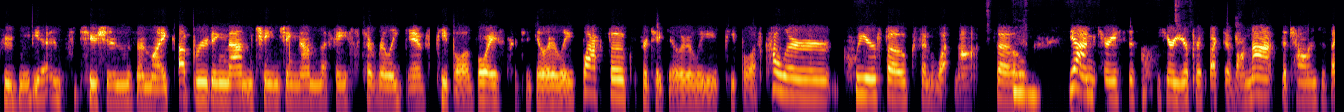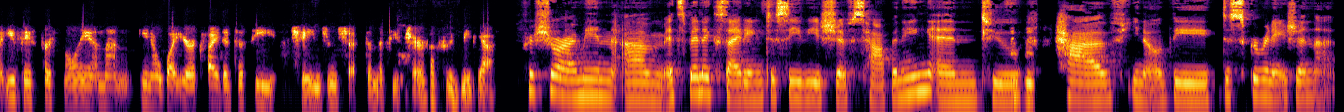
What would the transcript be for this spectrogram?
food media institutions and like uprooting them, changing them the face to really give people a voice, particularly Black folks, particularly people of color, queer folks, and whatnot. So, mm-hmm. Yeah, I'm curious to hear your perspective on that, the challenges that you face personally, and then, you know, what you're excited to see change and shift in the future of food media. For sure. I mean, um, it's been exciting to see these shifts happening and to mm-hmm. have, you know, the discrimination that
